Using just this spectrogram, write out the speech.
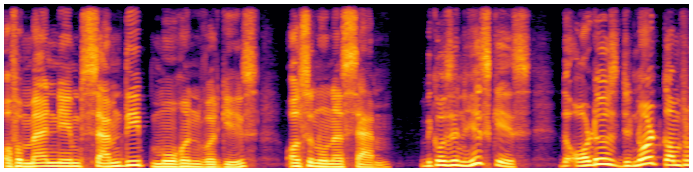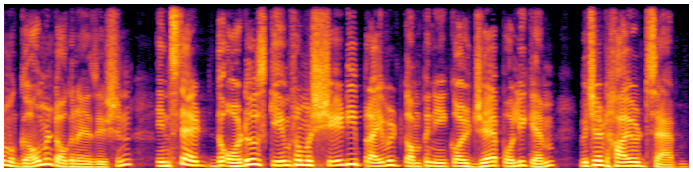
of a man named Samdeep Mohan Varghese, also known as Sam. Because in his case, the orders did not come from a government organization. Instead, the orders came from a shady private company called Jay Polychem, which had hired Sam.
